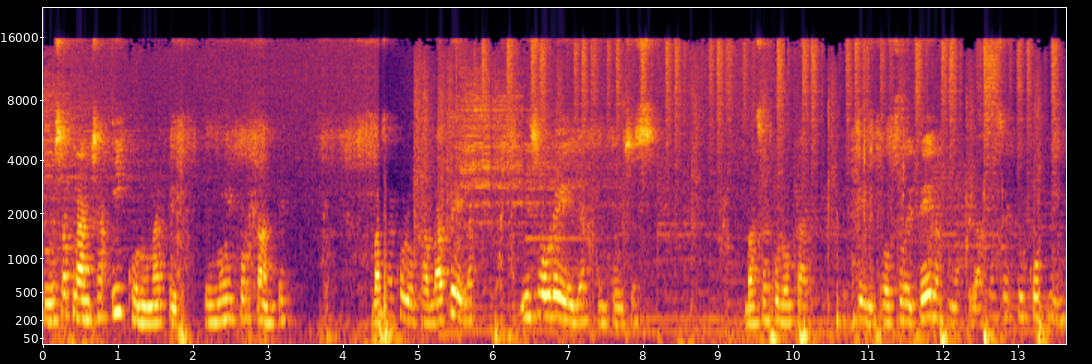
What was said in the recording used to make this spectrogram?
nuestra plancha y con una tela. Es muy importante. Vas a colocar la tela y sobre ella, entonces, vas a colocar el trozo de tela con la que vas a hacer tu cojín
